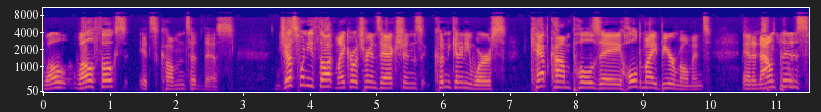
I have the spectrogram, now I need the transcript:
Well, well, folks, it's come to this. Just when you thought microtransactions couldn't get any worse, Capcom pulls a hold my beer moment and announces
